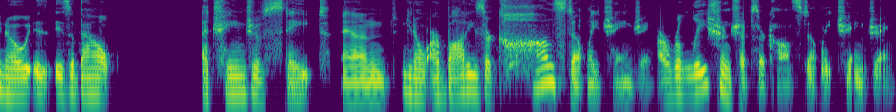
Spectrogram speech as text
you know, is, is about a change of state. And, you know, our bodies are constantly changing. Our relationships are constantly changing.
